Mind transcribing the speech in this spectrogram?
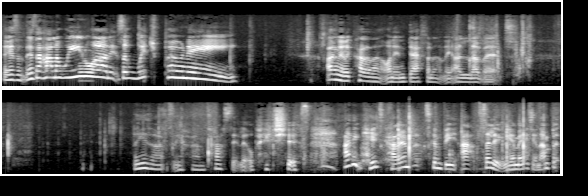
There's a, there's a Halloween one. It's a witch pony. I'm going to colour that one in definitely. I love it. These are absolutely fantastic little pictures. I think kids colouring books can be absolutely amazing. And but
